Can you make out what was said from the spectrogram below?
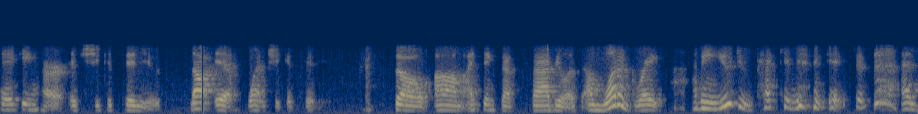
taking her if she continues. Not if, when she continues. So um, I think that's fabulous. And what a great, I mean, you do pet communication and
